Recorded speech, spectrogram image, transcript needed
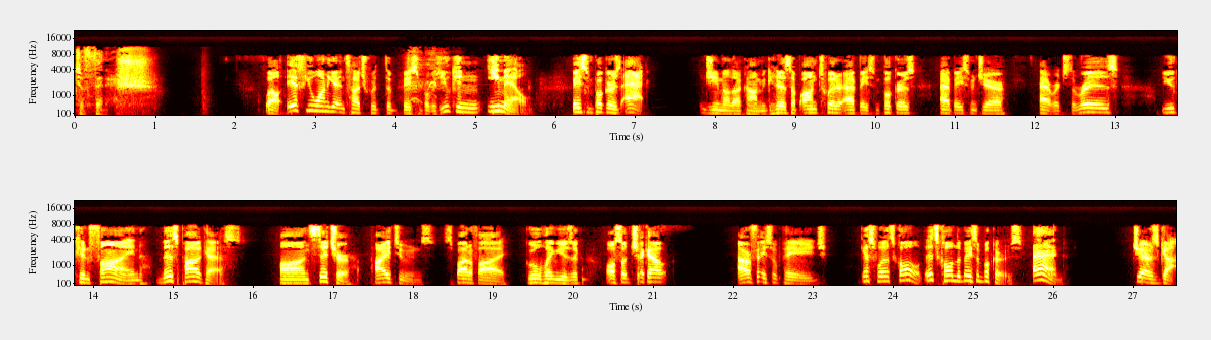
to finish. Well, if you want to get in touch with the Basement Bookers, you can email basementbookers at gmail.com. You can hit us up on Twitter at Basement Bookers, at Basement Chair, at Rich the Riz. You can find this podcast on Stitcher, iTunes, Spotify, Google Play Music. Also, check out our Facebook page. Guess what it's called? It's called the Basement Bookers. And Jared's got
